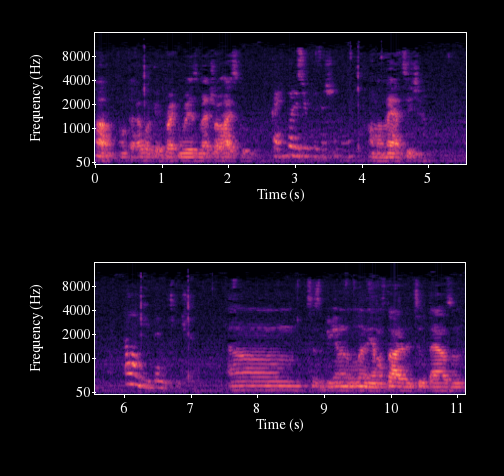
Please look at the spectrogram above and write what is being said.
Oh, okay, I work at Breckinridge Metro High School. Okay, what is your position there? I'm a math teacher. How long have you been a teacher? Um, since the beginning of the millennium, I started in 2000,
